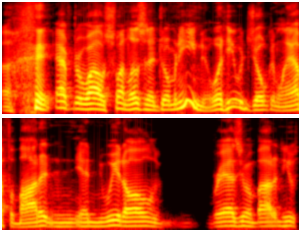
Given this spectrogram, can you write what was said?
uh, after a while, it was fun listening to him, and he knew it. He would joke and laugh about it, and and we'd all razz him about it. And he was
